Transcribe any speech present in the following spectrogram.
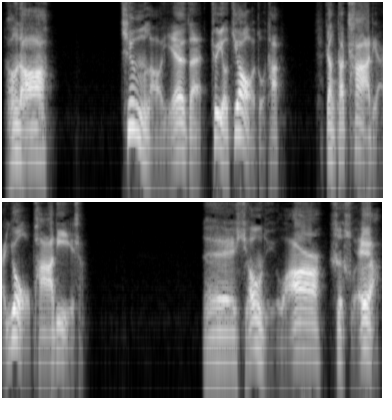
等等！庆老爷子却又叫住他，让他差点又趴地上。那小女娃是谁呀？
